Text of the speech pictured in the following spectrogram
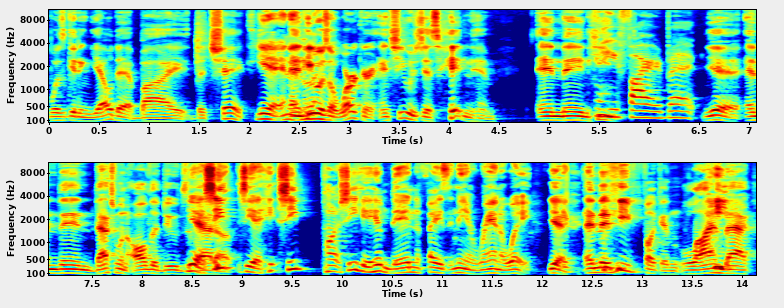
was getting yelled at by the chick. Yeah, and and, he like- was a worker, and she was just hitting him, and then and he, he fired back. yeah, and then that's when all the dudes yeah, she, up. yeah, he, she punched, she hit him dead in the face and then ran away. yeah, and then he fucking lined He- back,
